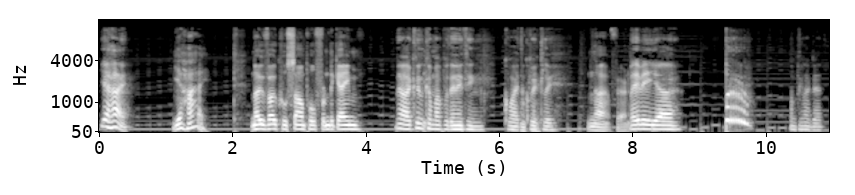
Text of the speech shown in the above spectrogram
Yeah, hi. Yeah, hi. No vocal sample from the game. No, I couldn't come up with anything quite Okay. quickly. No, fair enough. Maybe uh something like that.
